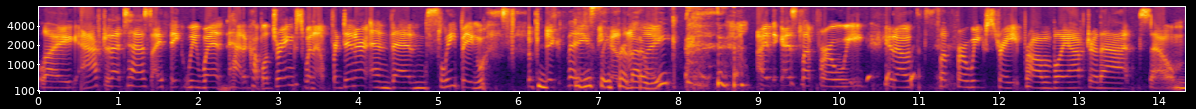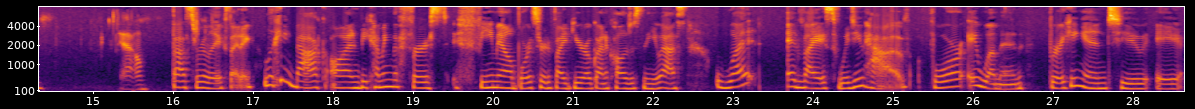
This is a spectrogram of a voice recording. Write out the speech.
like after that test, I think we went had a couple drinks, went out for dinner, and then sleeping was the big thing. Did you sleep for about a week? I think I slept for a week. You know, slept for a week straight probably after that. So yeah. That's really exciting. Looking back on becoming the first female board certified urogynecologist in the US, what advice would you have for a woman breaking into a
